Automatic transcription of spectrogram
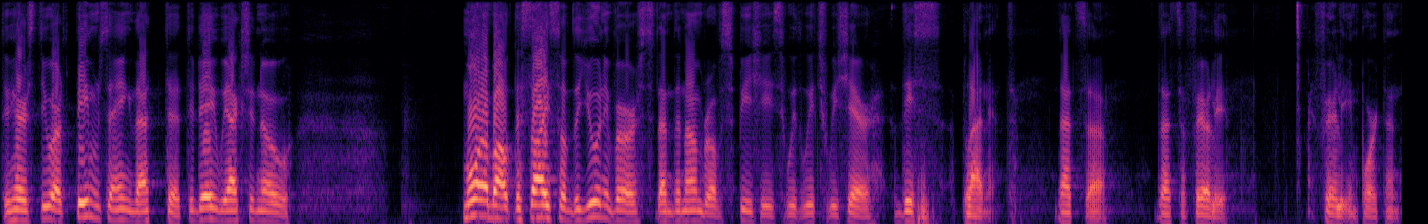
to hear Stuart Pimm saying that uh, today we actually know more about the size of the universe than the number of species with which we share this planet. That's a, that's a fairly, fairly important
